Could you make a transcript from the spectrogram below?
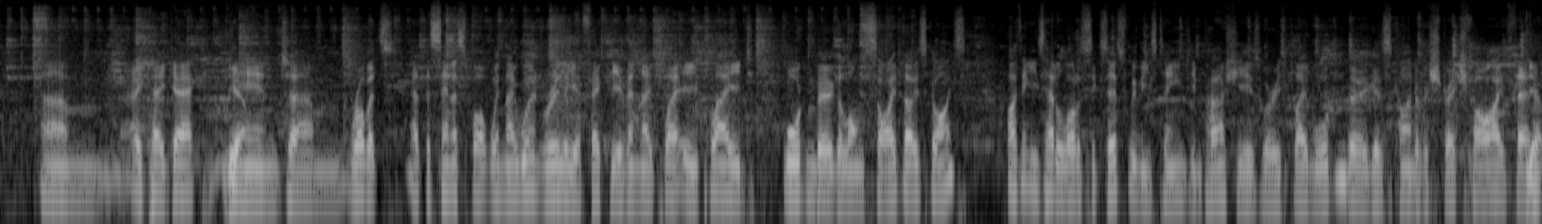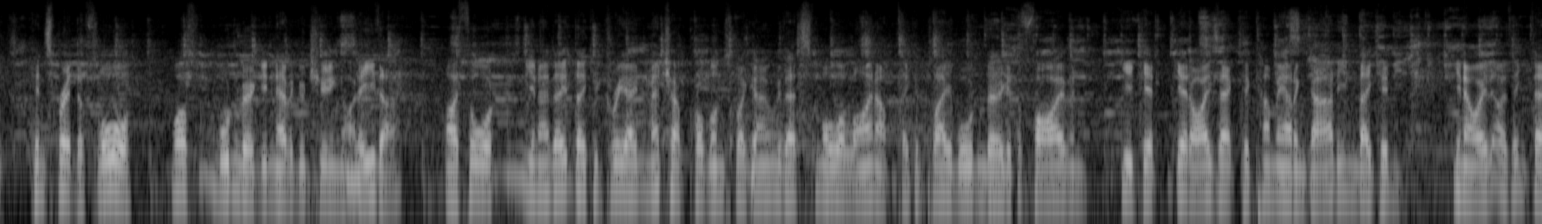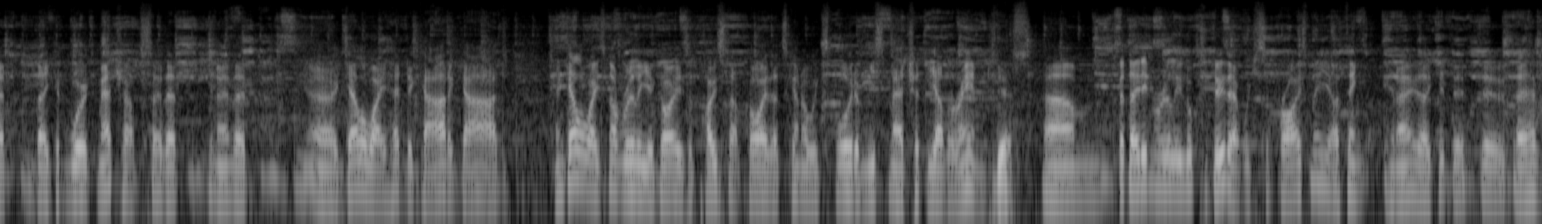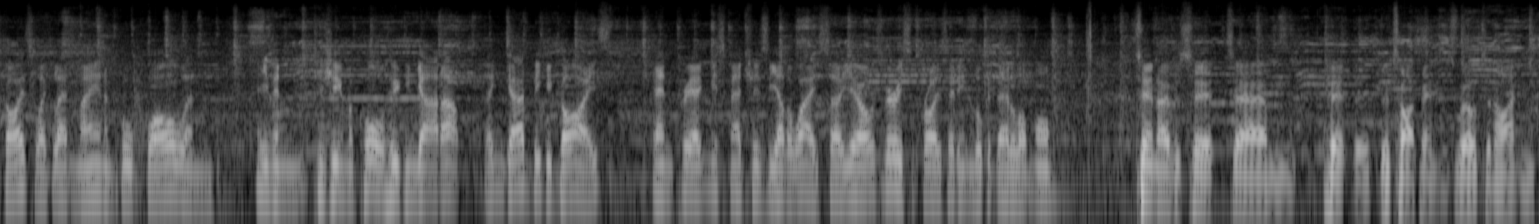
um, AK Gak Yeah. and um, Roberts at the centre spot when they weren't really effective, and they play, he played Waardenburg alongside those guys. I think he's had a lot of success with his teams in past years where he's played Waardenburg as kind of a stretch five that Yep. can spread the floor. Whilst Waardenburg didn't have a good shooting night either, I thought, you know, they, they could create matchup problems by going with that smaller lineup. They could play Waardenburg at the five and you get, get Isaac to come out and guard him. They could, you know, I, I think that they could work matchups so that, you know, that uh, Galloway had to guard a guard. And Galloway's not really a guy who's a post-up guy that's going to exploit a mismatch at the other end. Yes. Um, but they didn't really look to do that, which surprised me. I think you know they could, they, they have guys like Lat Mayen and Bul Kuol and even Tahjere McCall who can guard up. They can guard bigger guys and create mismatches the other way. So yeah, I was very surprised they didn't look at that a lot more. Turnovers hurt um, hurt the, the Taipans as well tonight, and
